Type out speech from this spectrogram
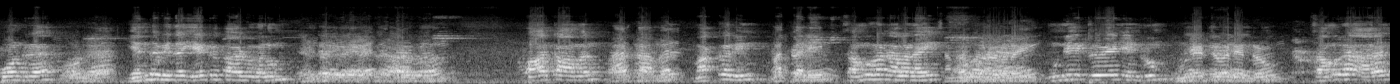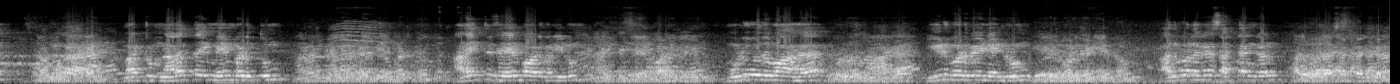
போன்ற எந்தவித ஏற்றத்தாழ்வுகளும் பார்க்காமல் பார்க்காமல் மக்களின் மக்களின் சமூக நலனை முன்னேற்றுவேன் என்றும் முன்னேற்றுவேன் என்றும் சமூக அரண் மற்றும் நலத்தை மேம்படுத்தும் அனைத்து செயல்பாடுகளிலும் முழுவதுமாக ஈடுபடுவேன் என்றும் அலுவலக சட்டங்கள் அலுவலக சட்டங்கள்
